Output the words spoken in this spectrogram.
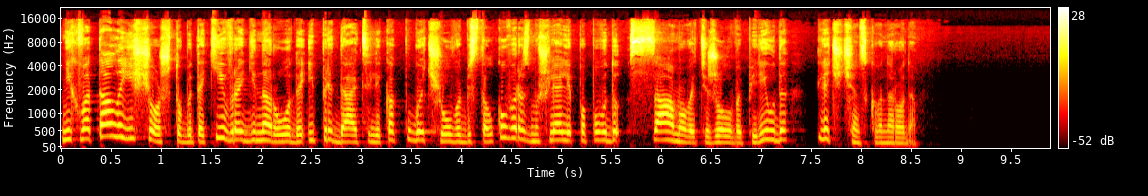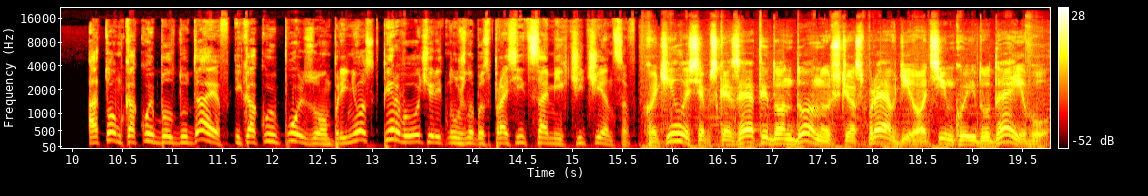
«Не хватало еще, чтобы такие враги народа и предатели, как Пугачева, бестолково размышляли по поводу самого тяжелого периода для чеченского народа». О том, какой был Дудаев и какую пользу он принес, в первую очередь нужно бы спросить самих чеченцев. Хотілося б сказати Дондону, що справді оцінку і Дудаєву,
